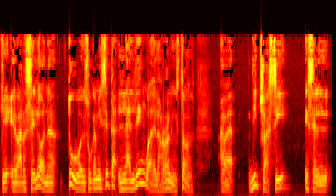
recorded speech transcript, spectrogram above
que el Barcelona tuvo en su camiseta la lengua de los Rolling Stones. A ver, dicho así, es el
